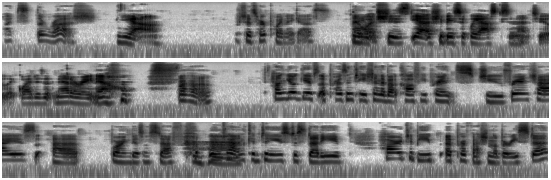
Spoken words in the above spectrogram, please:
what's the rush? Yeah. Which is her point, I guess. And Anyway. what she's yeah, she basically asks in that too, like, why does it matter right now? Uh huh. Hangyo gives a presentation about Coffee Prince to franchise, uh, boring business stuff. Mhm. Unchan continues to study hard to be a professional barista,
